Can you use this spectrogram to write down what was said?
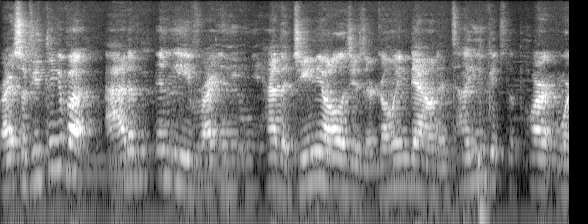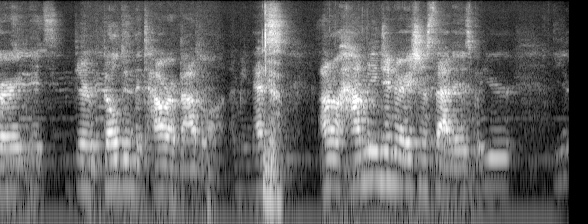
right? So if you think about Adam and Eve, right, and you, and you have the genealogies they're going down until you get to the part where it's they're building the Tower of Babylon. I mean, that's Yeah. I don't know how many generations that is, but you're, you're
